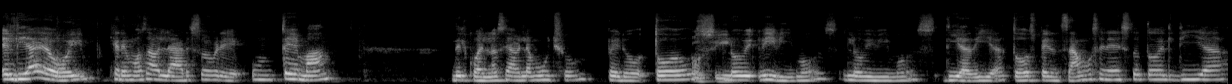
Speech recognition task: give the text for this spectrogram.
el día de hoy queremos hablar sobre un tema del cual no se habla mucho, pero todos Oh, sí. lo vi- vivimos, lo vivimos día a día, todos pensamos en esto todo el día.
